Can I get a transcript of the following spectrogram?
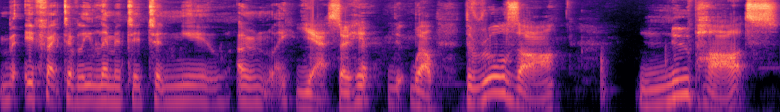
it effectively limited to new only. Yeah, so here, well, the rules are new parts,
